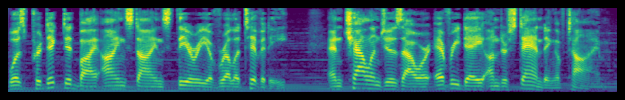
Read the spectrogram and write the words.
was predicted by Einstein's theory of relativity and challenges our everyday understanding of time.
